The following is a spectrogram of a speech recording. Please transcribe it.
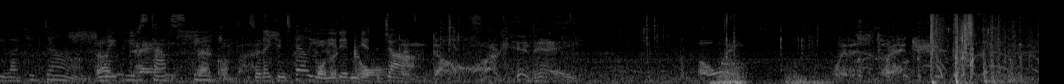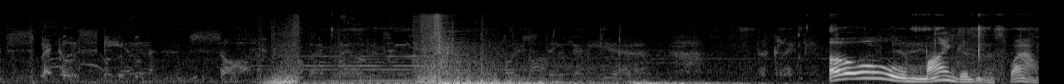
you like you're dumb wait for you to stop speaking so they can tell you you didn't get the job. Fucking A. Oh wait, with a stretch. Speckled skin, soft. Oh my goodness, wow.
